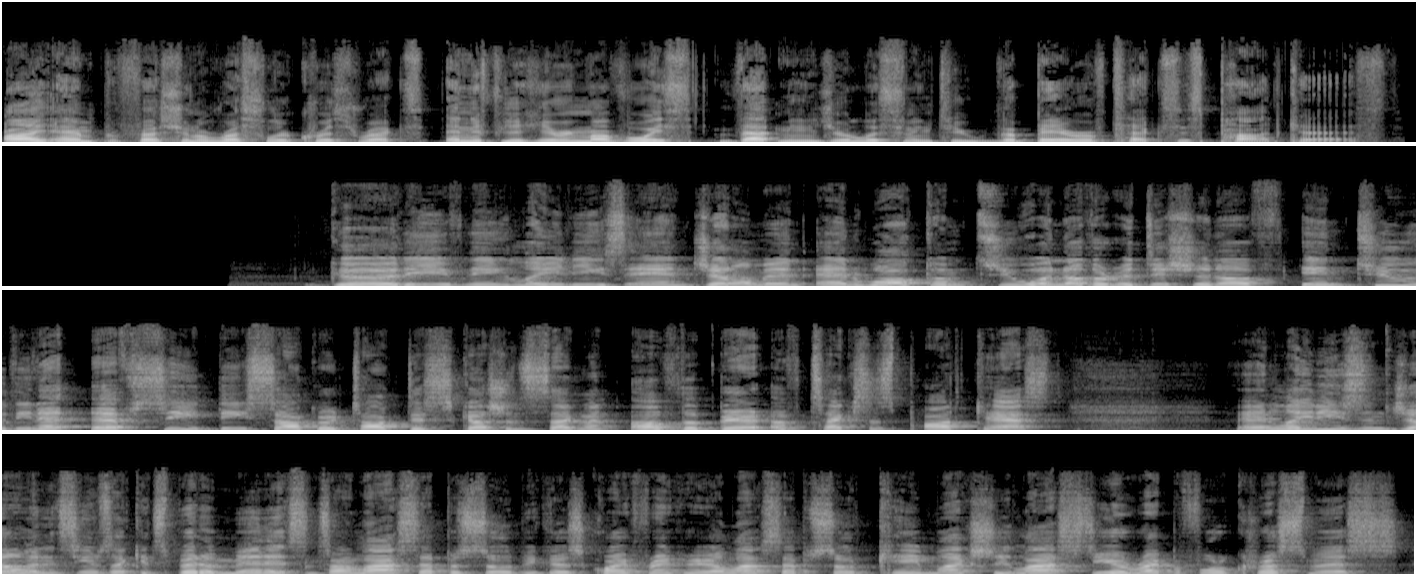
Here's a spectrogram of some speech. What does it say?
I am professional wrestler Chris Rex, and if you're hearing my voice, that means you're listening to the Bear of Texas podcast. Good evening, ladies and gentlemen, and welcome to another edition of Into the Net FC, the soccer talk discussion segment of the Bear of Texas podcast. And ladies and gentlemen, it seems like it's been a minute since our last episode because, quite frankly, our last episode came actually last year, right before Christmas.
